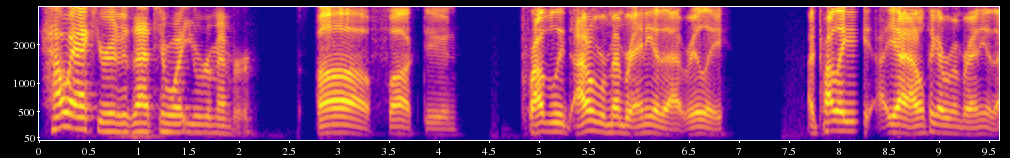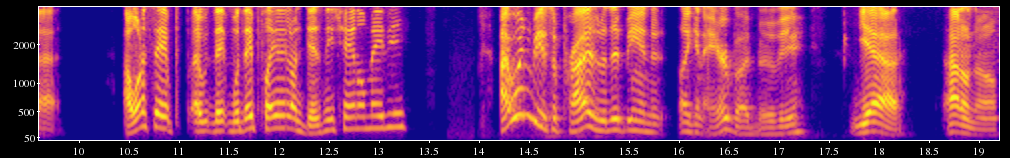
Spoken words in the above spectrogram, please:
How accurate is that to what you remember? Oh fuck, dude. Probably I don't remember any of that really. I'd probably yeah, I don't think I remember any of that. I want to say uh, would they play it on Disney Channel maybe? I wouldn't be surprised with it being like an Air Bud movie. Yeah. I don't know.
